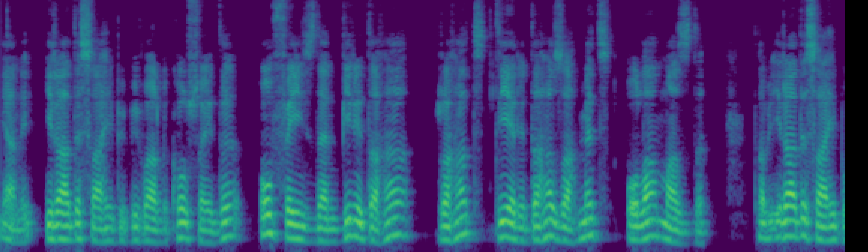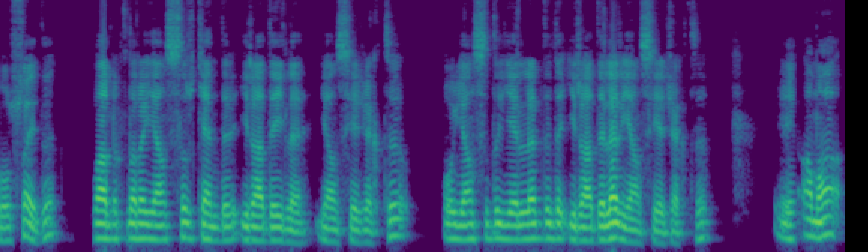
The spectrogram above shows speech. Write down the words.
yani irade sahibi bir varlık olsaydı, o feyizden biri daha rahat, diğeri daha zahmet olamazdı. Tabi irade sahibi olsaydı, varlıklara yansırken de iradeyle yansıyacaktı. O yansıdığı yerlerde de iradeler yansıyacaktı. E, ama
